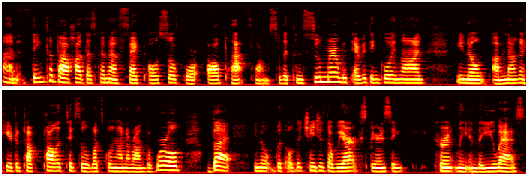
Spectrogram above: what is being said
Um, think about how that's going to affect also for all platforms. So the consumer with everything going on, you know, I'm not here to talk politics or what's going on around the world, but you know, with all the changes that we are experiencing currently in the US,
